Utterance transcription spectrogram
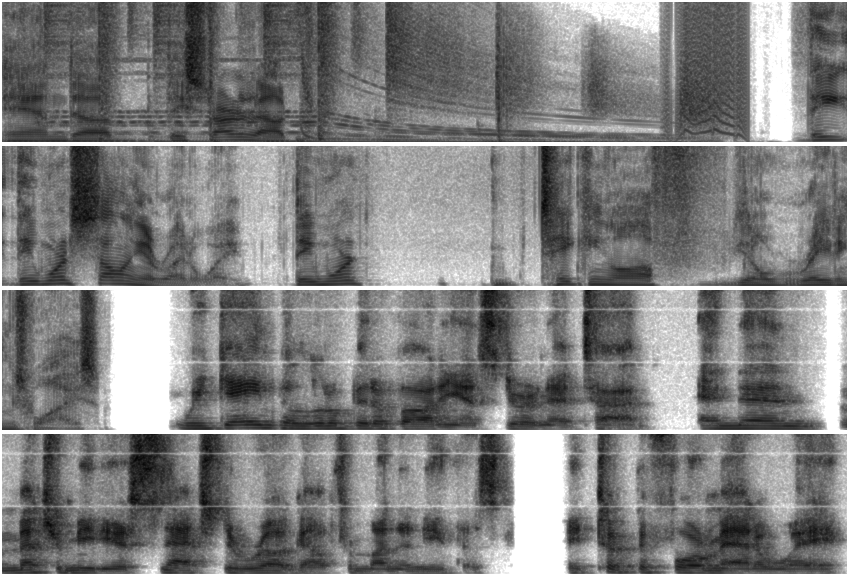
And uh, they started out, they, they weren't selling it right away. They weren't taking off, you know, ratings wise. We gained a little bit of audience during that time. And then Metro Media snatched the rug out from underneath us. They took the format away.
